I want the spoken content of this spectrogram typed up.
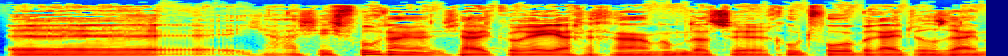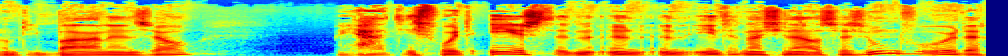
Eh, ja, ze is vroeg naar Zuid-Korea gegaan omdat ze goed voorbereid wil zijn op die baan en zo. Maar ja, het is voor het eerst een, een, een internationaal seizoen voor haar.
